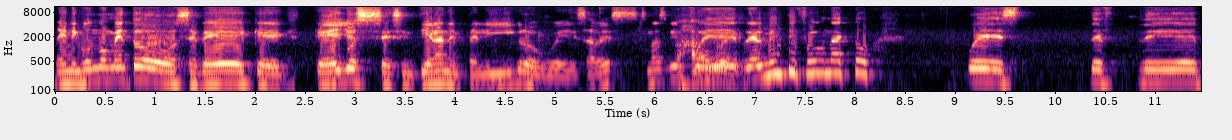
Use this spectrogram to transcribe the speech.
en ningún momento se ve que, que ellos se sintieran en peligro, güey, ¿sabes? Más bien Ajá, fue, realmente fue un acto, pues, de, de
